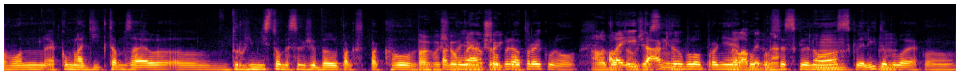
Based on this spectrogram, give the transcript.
uh, on jako mladík tam zajel uh, druhý místo, myslím, že byl, pak, pak ho, pak ho, pak ho nějak šoupil na trojku. No. Ale, Ale i úžasný. tak to bylo pro ně jako prostě skvěl, no, mm. skvělý to mm. bylo. Jako, no.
